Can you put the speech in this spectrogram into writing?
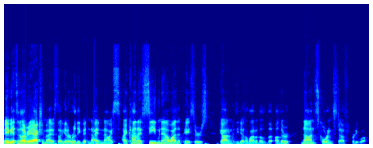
maybe it's another reaction, but I just thought he had a really good night. And now I, I kind of see now why the Pacers got him because he does a lot of the, the other non-scoring stuff pretty well.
